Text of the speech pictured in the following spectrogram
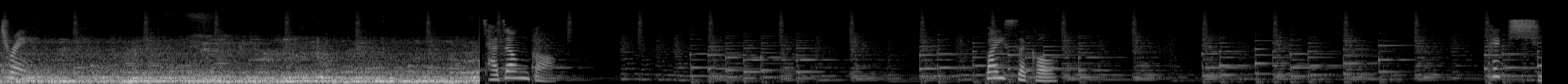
train 자전거 bicycle 택시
